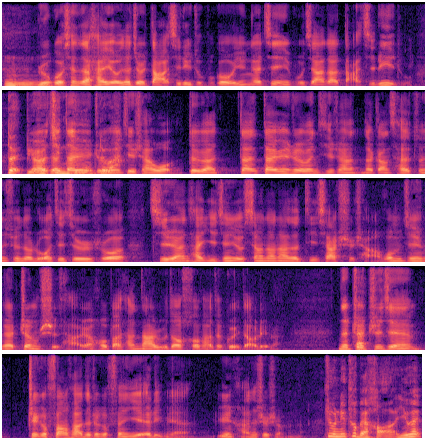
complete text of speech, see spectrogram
嗯嗯，如果现在还有，那就是打击力度不够，应该进一步加大打击力度。对，而在代孕这个问题上，我对吧？但代孕这个问题上，那刚才遵循的逻辑就是说，既然它已经有相当大的地下市场，我们就应该正视它，然后把它纳入到合法的轨道里了。那这之间这个方法的这个分野里面蕴含的是什么呢？这个问题特别好啊，因为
